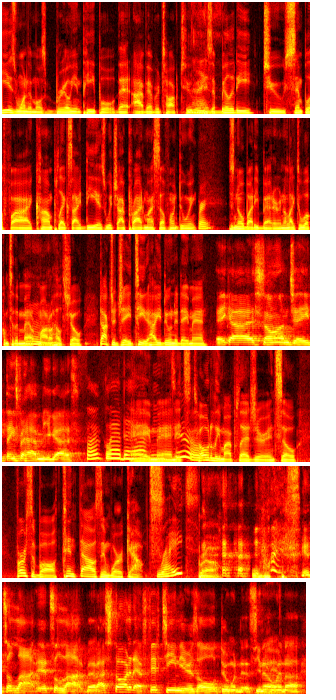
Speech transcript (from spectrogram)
he is one of the most brilliant people that I've ever talked to. Nice. And his ability to simplify complex ideas, which I pride myself on doing. Right. There's nobody better. And I'd like to welcome to the mm. Model Health Show, Dr. JT. Teta. How you doing today, man? Hey, guys. Shawn, Jade, thanks for having me, you guys. So glad to have hey, you, Hey, man. Too. It's totally my pleasure. And so First of all, 10,000 workouts. Right? Bro. it's a lot. It's a lot, man. I started at 15 years old doing this, you know, yeah. and uh,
